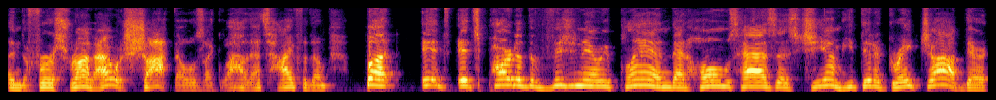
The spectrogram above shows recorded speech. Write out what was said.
in the first round, I was shocked. I was like, "Wow, that's high for them." But it, it's part of the visionary plan that Holmes has as GM. He did a great job there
